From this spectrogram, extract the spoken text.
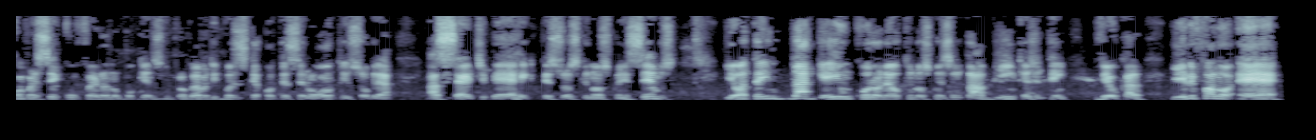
conversei com o Fernando um pouquinho antes do programa, de coisas que aconteceram ontem sobre a, a CERT-BR, pessoas que nós conhecemos, e eu até indaguei um coronel que nós conhecemos da ABIN, que a gente tem ver o cara. E ele falou: é,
